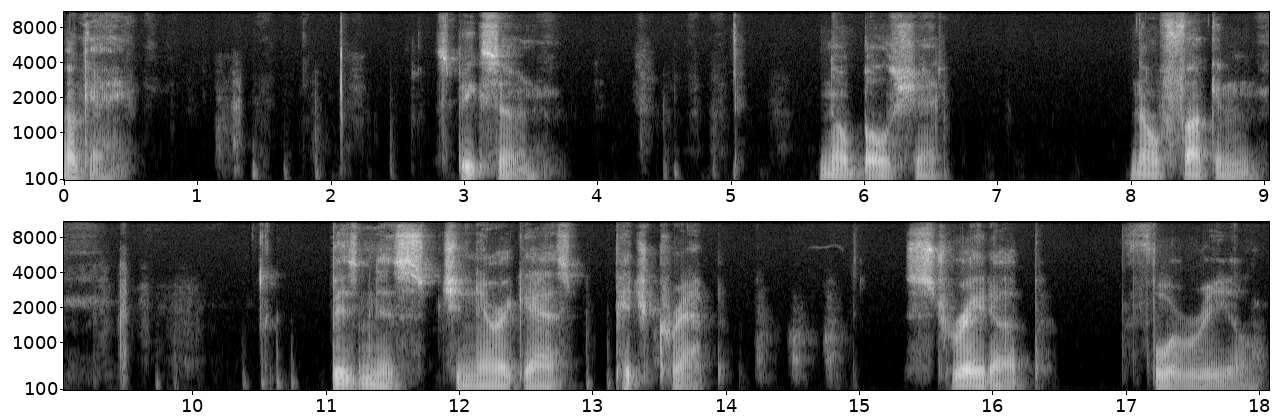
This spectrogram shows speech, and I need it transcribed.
Okay. Speak soon. No bullshit. No fucking business generic ass pitch crap. Straight up for real.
